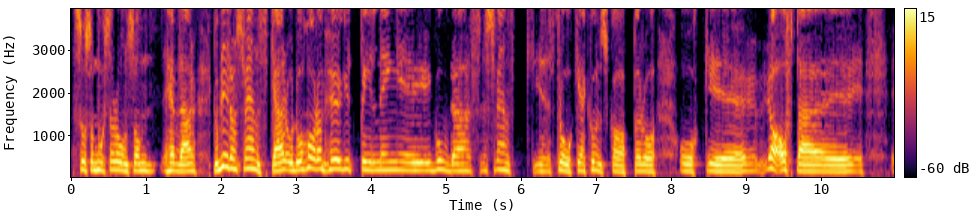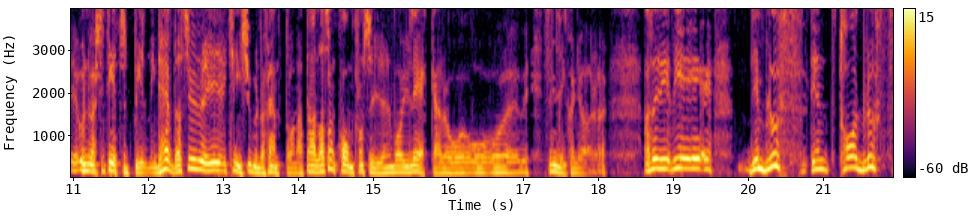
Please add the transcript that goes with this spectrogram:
så som Åsa Romson hävdar, då blir de svenskar och då har de hög utbildning, eh, goda svenskspråkiga kunskaper och, och eh, ja, ofta eh, universitetsutbildning. Det hävdas ju kring 2015 att alla som kom från Syrien var ju läkare och, och, och civilingenjörer. Alltså det, det, är, det är en bluff, det är en total bluff.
